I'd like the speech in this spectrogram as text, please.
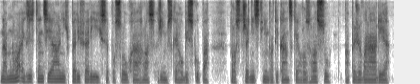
Na mnoha existenciálních periferiích se poslouchá hlas římského biskupa prostřednictvím vatikánského rozhlasu papežova rádia –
